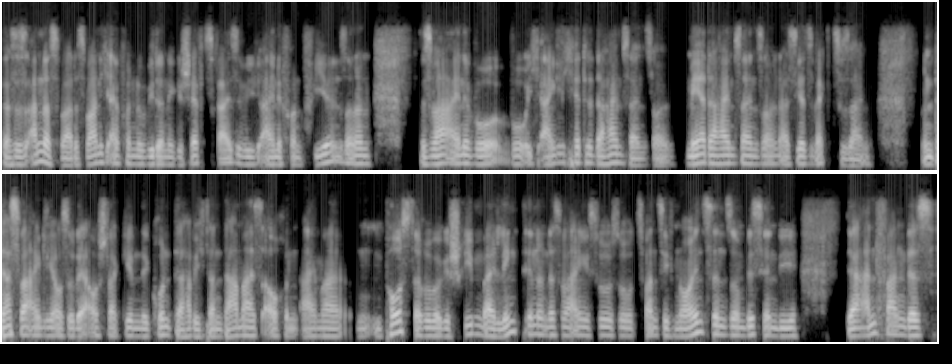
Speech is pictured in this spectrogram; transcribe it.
dass es anders war. Das war nicht einfach nur wieder eine Geschäftsreise wie eine von vielen, sondern es war eine, wo, wo ich eigentlich hätte daheim sein sollen. Mehr daheim sein sollen, als jetzt weg zu sein. Und das war eigentlich auch so der ausschlaggebende Grund. Da habe ich dann damals auch in einmal einen Post darüber geschrieben bei LinkedIn und das war eigentlich so, so 2019 so ein bisschen die, der Anfang des,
